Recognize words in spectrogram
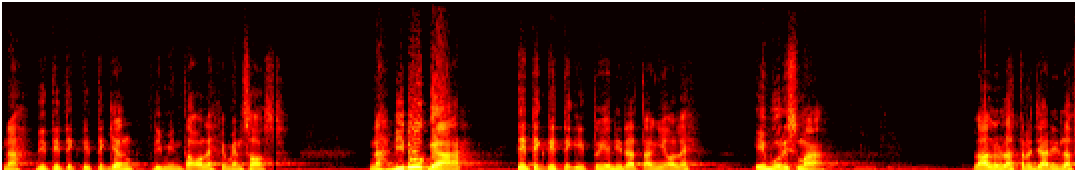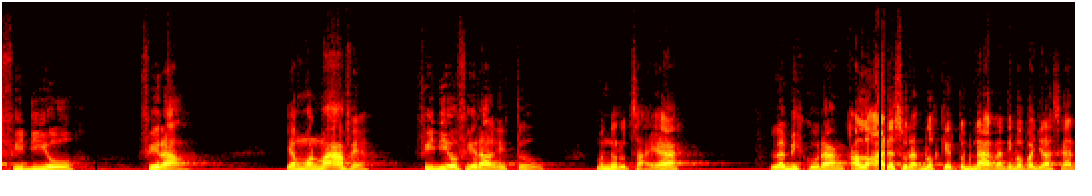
Nah di titik-titik yang diminta oleh Kemensos. Nah diduga titik-titik itu yang didatangi oleh Ibu Risma. Lalulah terjadilah video viral. Yang mohon maaf ya video viral itu menurut saya lebih kurang kalau ada surat blokir itu benar nanti Bapak jelaskan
